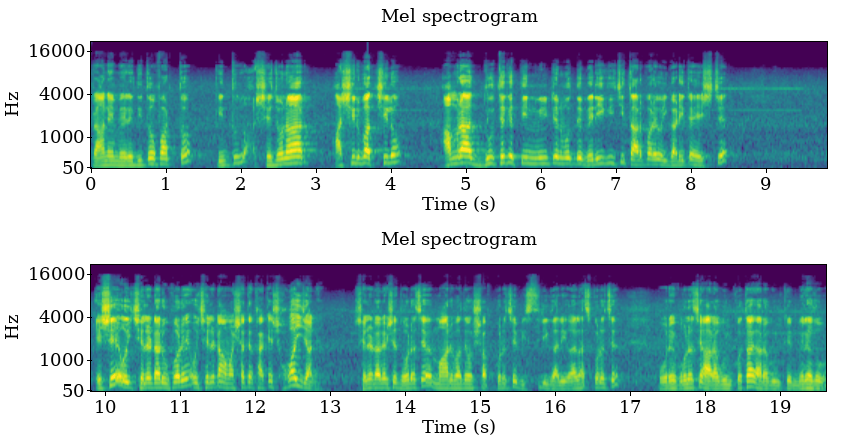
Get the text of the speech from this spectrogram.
প্রাণে মেরে দিতেও পারতো, কিন্তু সেজনার আশীর্বাদ ছিল। আমরা দু থেকে তিন মিনিটের মধ্যে বেরিয়ে গিয়েছি, তারপরে ওই গাড়িটা এসছে। এসে ওই ছেলেটার উপরে, ওই ছেলেটা আমার সাথে থাকে, সবাই জানে। ছেলেটার এসে ধরেছে, মার বাদে ওর সব করেছে বিস্ত্রী গালিগালাজ করেছে। ওরে বলেছে, আরাবুল কোথায়? আরাবুলকে মেরে দেবো।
